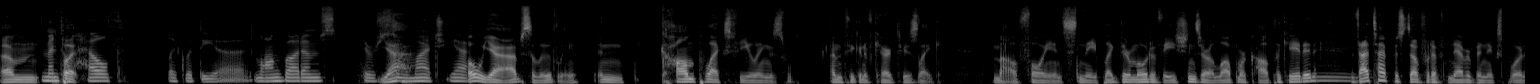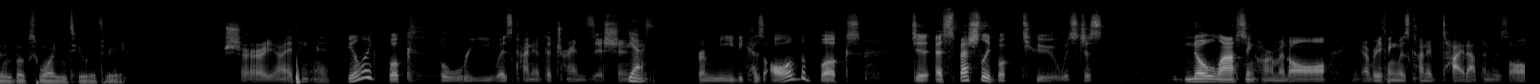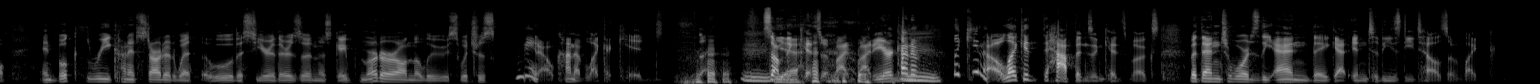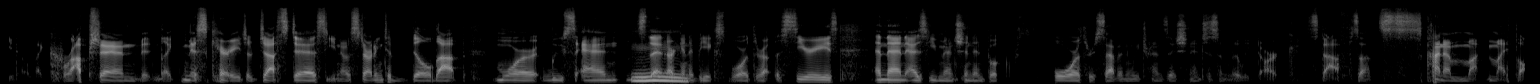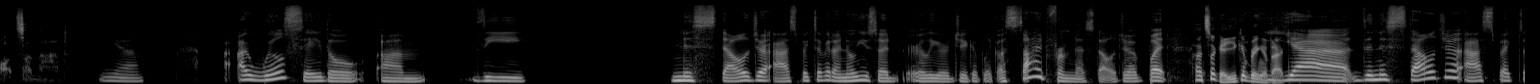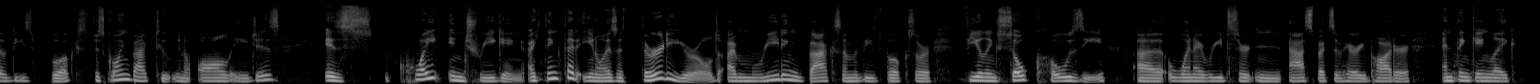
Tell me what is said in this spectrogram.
Um, Mental but health, like with the uh, Longbottoms, there was Yeah. so much. Yeah. oh yeah, absolutely, and complex feelings. I'm thinking of characters like Malfoy and Snape. Like their motivations are a lot more complicated. Mm. That type of stuff would have never been explored in books one, two, or three. Sure. Yeah. I think I feel like book three was kind of the transition Yes. for me because all of the books, ju- especially book two, was just no lasting harm at all. You know, everything was kind of tied up and resolved. And book three kind of started with, oh, this year there's an escaped murder on the loose, which was, you know, kind of like a kid, Mm. something Yeah. kids would find funny, or kind of Mm. like, you know, like it happens in kids' books. But then towards the end, they get into these details of like, you know, like corruption, like miscarriage of justice, you know, starting to build up more loose ends that are Mm. going to be explored throughout the series. And then, as you mentioned in books four through seven, we transition into some really dark stuff. So that's kind of my, my thoughts on that. Yeah. I will say though, um, the nostalgia aspect of it, I know you said earlier, Jacob, like aside from nostalgia, but That's okay. You can bring it back. Yeah, the nostalgia aspect of these books, just going back to, you know, all ages, is quite intriguing. I think that, you know, as a 30 year old, I'm reading back some of these books or feeling so cozy uh, when I read certain aspects of Harry Potter and thinking, like,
